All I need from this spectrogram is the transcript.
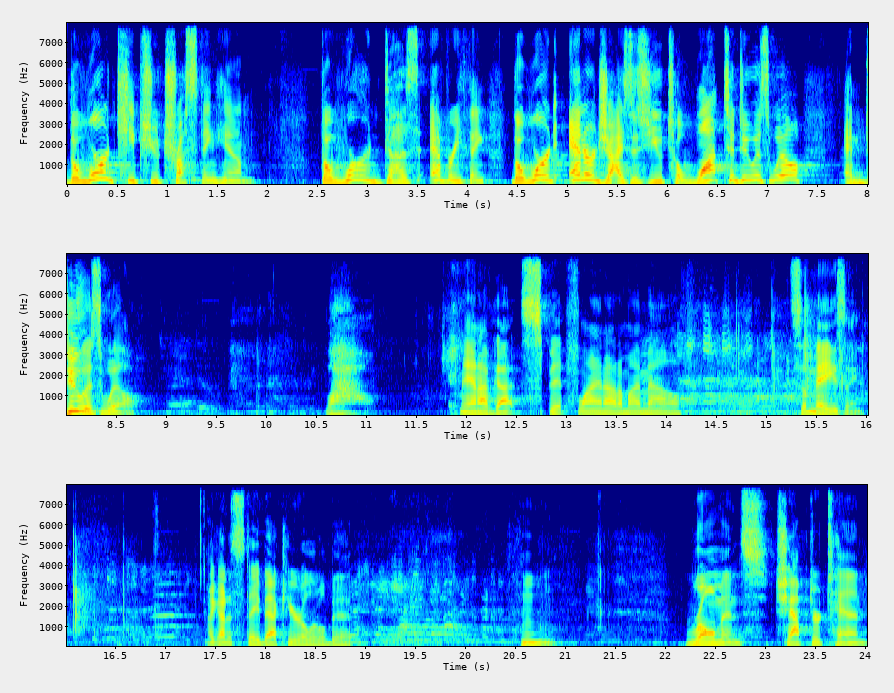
The Word keeps you trusting Him. The Word does everything. The Word energizes you to want to do His will and do His will. Wow. Man, I've got spit flying out of my mouth. It's amazing. I got to stay back here a little bit. Hmm. Romans chapter 10,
